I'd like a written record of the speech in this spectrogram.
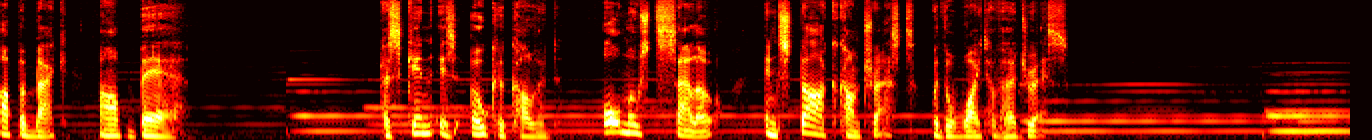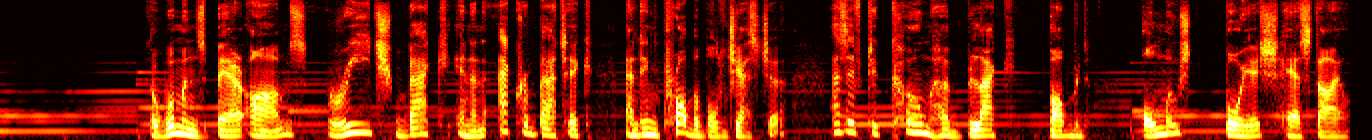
upper back are bare. Her skin is ochre colored, almost sallow, in stark contrast with the white of her dress. The woman's bare arms reach back in an acrobatic and improbable gesture, as if to comb her black, bobbed, almost boyish hairstyle.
